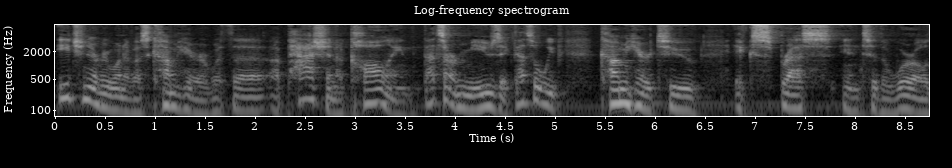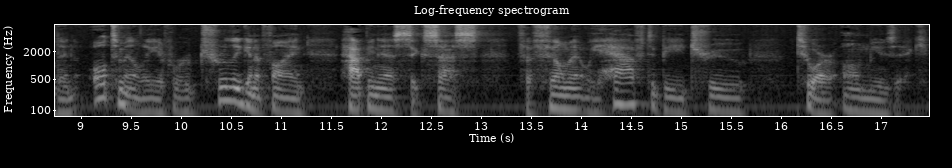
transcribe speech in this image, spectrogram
Each and every one of us come here with a, a passion, a calling. That's our music. That's what we've come here to express into the world. And ultimately, if we're truly going to find happiness, success, fulfillment, we have to be true to our own music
